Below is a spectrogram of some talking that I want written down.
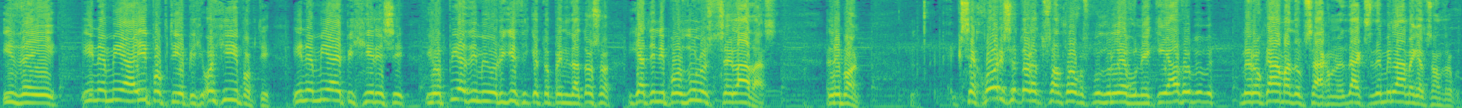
Η ΔΕΗ είναι μια ύποπτη επιχείρηση όχι ύποπτη είναι μια επιχείρηση η οποία δημιουργήθηκε το 50 τόσο για την υποδούλωση της Ελλάδας. Λοιπόν ξεχώρισε τώρα τους ανθρώπους που δουλεύουν εκεί οι άνθρωποι με ροκάμα το ψάχνουν. Εντάξει δεν μιλάμε για τους ανθρώπους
